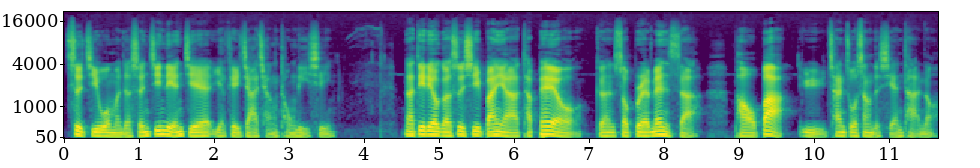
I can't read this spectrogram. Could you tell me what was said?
刺激我们的神经连结，也可以加强同理心。那第六个是西班牙 Tapeo 跟 Sobremesa 跑吧。与餐桌上的闲谈哦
